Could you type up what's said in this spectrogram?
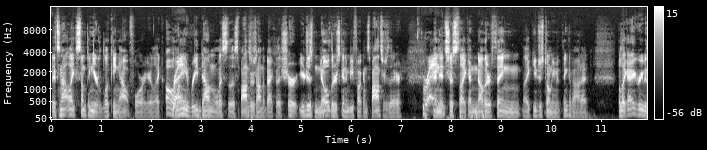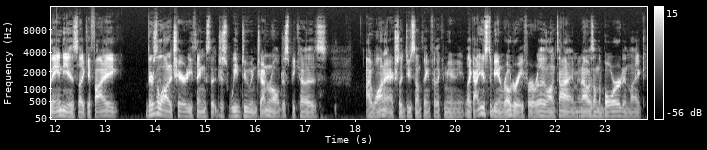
It's not like something you're looking out for. You're like, oh, let me Right. read down the list of the sponsors on the back of the shirt. You just know there's going to be fucking sponsors there. right and it's just like another thing like you just don't even think about it but like i agree with andy is like if i there's a lot of charity things that just we do in general just because i want to actually do something for the community. Like i used to be in rotary for a really long time and i was on the board and like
